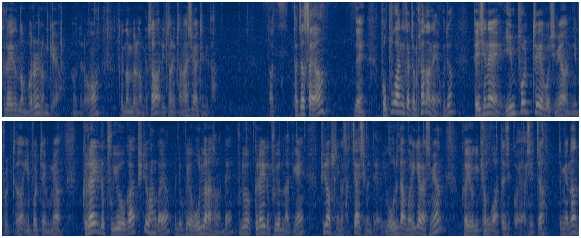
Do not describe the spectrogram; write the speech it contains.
그레이드 넘버를 넘겨요. 이대로 그 넘버를 넘겨서 리턴 리턴 하시면 됩니다. 다, 다 쳤어요? 네. 복부가니까 좀 편하네요. 그죠? 대신에 임포트에 보시면 임포트 임포트에 보면 그레이드 부여가 필요한가요? 그게 오류가 나서 그런데 부여, 그레이드 부여는 나중에 필요 없으니까 삭제하시면 돼요. 이거 오류단 거 해결하시면 그 여기 경고가 뜨실 거예요. 아시겠죠? 뜨면은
